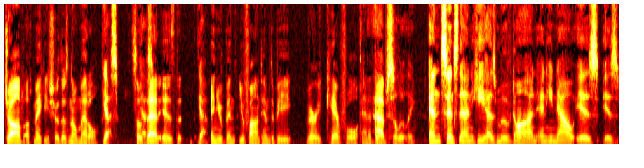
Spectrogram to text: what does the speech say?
job of making sure there's no metal. Yes. So Yes. that is the Yeah. And you've been you found him to be very careful and adept. Absolutely. And since then, he has moved on, and he now is is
